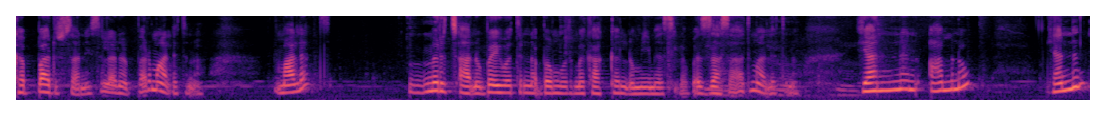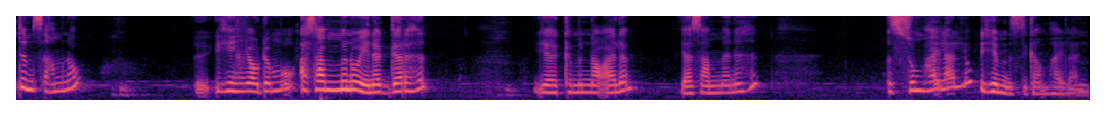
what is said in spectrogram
ከባድ ውሳኔ ስለነበር ማለት ነው። ማለት ምርጫ ነው፣ በህይወትና በሞት መካከል ነው የሚመስለው በዛ ሰዓት ማለት ነው። ያንን አምነው ያንን ድምፅ አምነው ይሄኛው ደግሞ አሳምኖ የነገረህን የሕክምናው ዓለም ያሳመነህን እሱም ኃይል አለው፣ ይሄም እዚህ ጋም ኃይል አለ።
